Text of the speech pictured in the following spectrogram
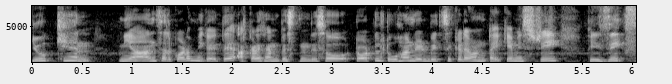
యూ కెన్. మీ ఆన్సర్ కూడా మీకు అయితే అక్కడే కనిపిస్తుంది. So total two hundred bits ఇక్కడే ఉంటాయి. Chemistry physics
